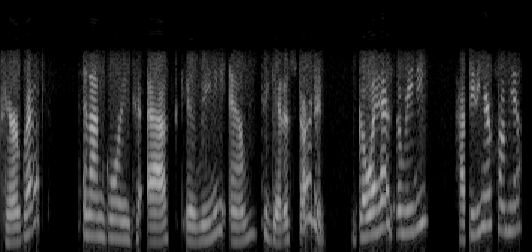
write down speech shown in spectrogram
paragraph, and I'm going to ask Irini M. to get us started. Go ahead, Irini. Happy to hear from you.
